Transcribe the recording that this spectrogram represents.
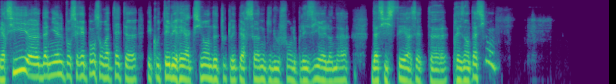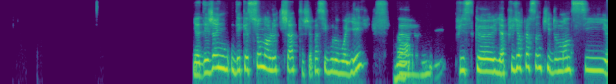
Merci euh, Daniel pour ces réponses. On va peut-être euh, écouter les réactions de toutes les personnes qui nous font le plaisir et l'honneur d'assister à cette euh, présentation. Il y a déjà des questions dans le chat, je ne sais pas si vous le voyez. Puisqu'il y a plusieurs personnes qui demandent si,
